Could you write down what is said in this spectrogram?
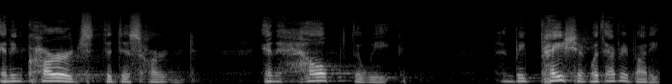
and encourage the disheartened, and help the weak, and be patient with everybody.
